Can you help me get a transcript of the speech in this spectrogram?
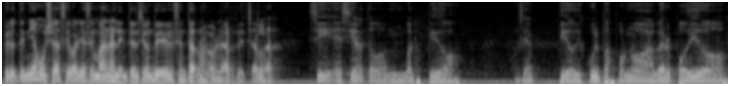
pero teníamos ya hace varias semanas la intención de, sentarnos a hablar, de charlar. Sí, es cierto. Bueno, pido, o sea, pido disculpas por no haber podido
